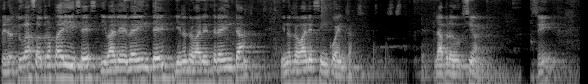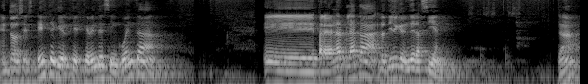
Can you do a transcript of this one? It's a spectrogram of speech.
Pero tú vas a otros países y vale 20, y en otro vale 30, y en otro vale 50. La producción, ¿sí? Entonces, este que, que- que vende 50, eh, para ganar plata lo tiene que vender a 100. ¿Está?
